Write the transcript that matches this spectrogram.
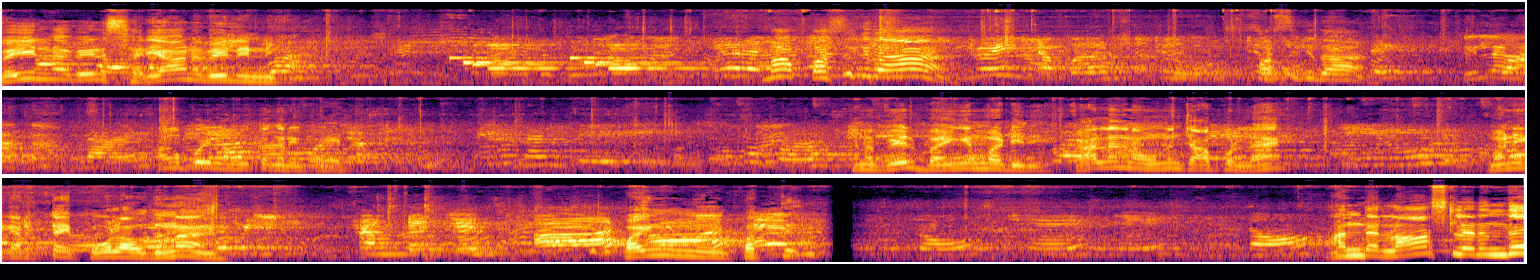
வெயில்னா வெயில் சரியான வெயில் இன்னைக்கு. அம்மா பசிக்குதா? train number 2 பசிக்குதா? அங்கே போயிடலாம் ஊத்தங்கரை போயிடலாம். ஏன்னா வெயில் பயங்கர மாட்டேது காலையில் நான் ஒன்றும் சாப்பிடல. மணி கரெக்டாக இப்போ ஆகுதுன்னா பதினொன்று பத்து. அந்த லாஸ்ட்லேருந்து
